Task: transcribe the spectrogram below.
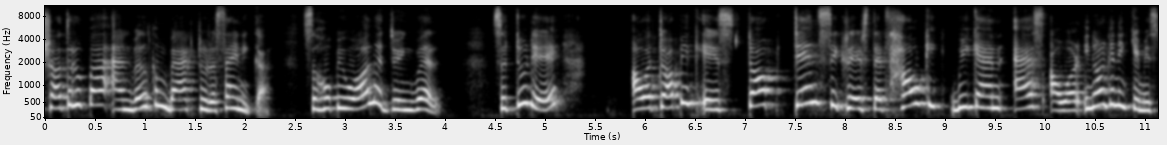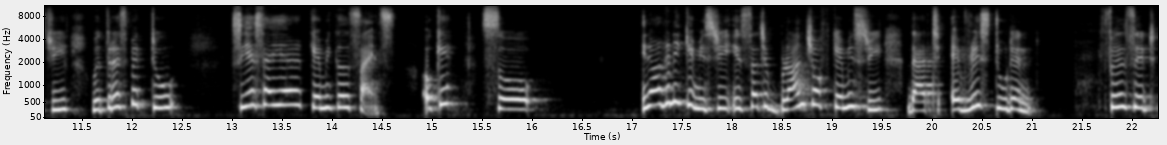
is Shatarupa and welcome back to Rasayanika. So hope you all are doing well. So today our topic is top 10 secrets that how we can ask our inorganic chemistry with respect to CSIR chemical science. Okay, so inorganic chemistry is such a branch of chemistry that every student feels it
